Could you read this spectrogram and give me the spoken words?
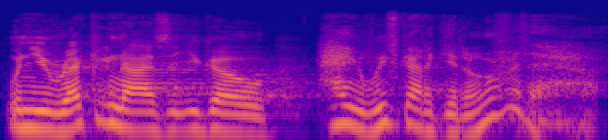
When you recognize it, you go, hey, we've got to get over that.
